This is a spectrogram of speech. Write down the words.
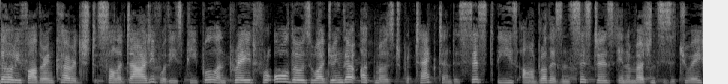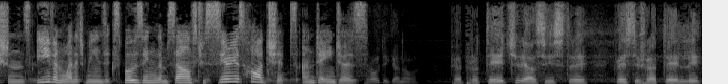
Holy Father encouraged solidarity for these people and prayed for all those who are doing their utmost to protect and assist these our brothers and sisters in emergency situations, even when it means exposing themselves to serious hardships and dangers. per proteggere e assistere questi fratelli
